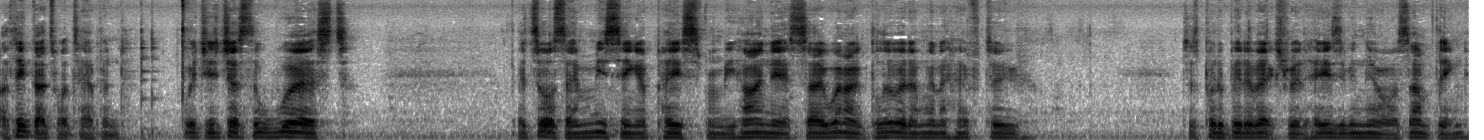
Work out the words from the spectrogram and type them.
I think that's what's happened, which is just the worst it's also missing a piece from behind there so when I glue it I'm going to have to just put a bit of extra adhesive in there or something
